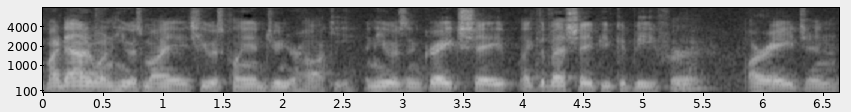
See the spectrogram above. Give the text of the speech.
my dad, when he was my age, he was playing junior hockey and he was in great shape, like the best shape you could be for Mhm. our age. And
